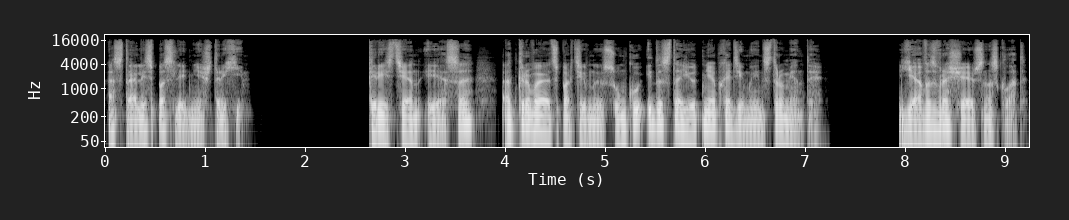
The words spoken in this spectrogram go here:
Остались последние штрихи. Кристиан и Эсса открывают спортивную сумку и достают необходимые инструменты. Я возвращаюсь на склад.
